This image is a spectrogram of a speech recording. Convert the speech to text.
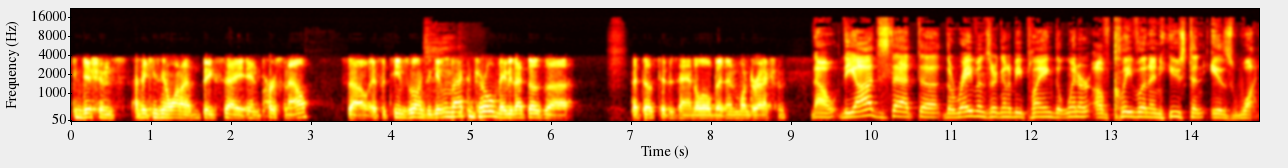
conditions. I think he's going to want a big say in personnel. So if a team's willing to give him that control, maybe that does uh, that does tip his hand a little bit in one direction. Now, the odds that uh, the Ravens are going to be playing the winner of Cleveland and Houston is what?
